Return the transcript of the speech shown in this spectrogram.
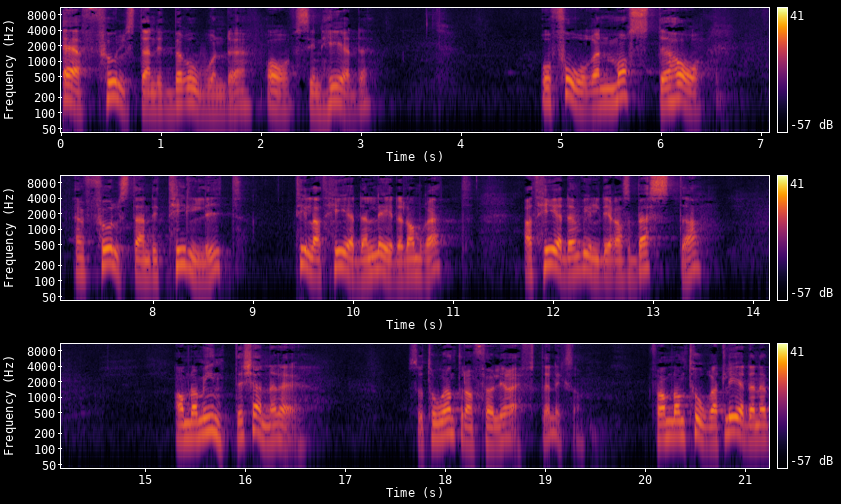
är fullständigt beroende av sin herde. Och fåren måste ha en fullständig tillit till att heden leder dem rätt. Att heden vill deras bästa. Om de inte känner det så tror jag inte de följer efter. Liksom. För om de tror att leden är,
